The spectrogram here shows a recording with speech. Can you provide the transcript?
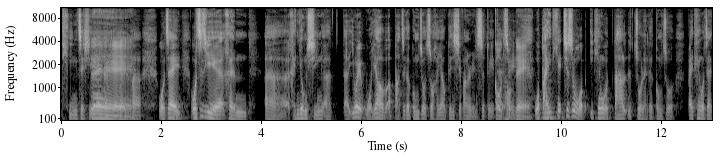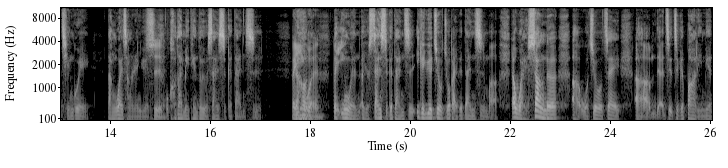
听这些。对，那我在我自己也很。呃，很用心，呃呃，因为我要把这个工作做好，要跟西方人士对沟通。对，我白天其实我一天我搭做两个工作，白天我在钱柜当外场人员，是我口袋每天都有三十个单词。背英文，背英文，呃，有三十个单字，一个月就九百个单字嘛。那晚上呢，啊、呃，我就在啊、呃、这这个 bar 里面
